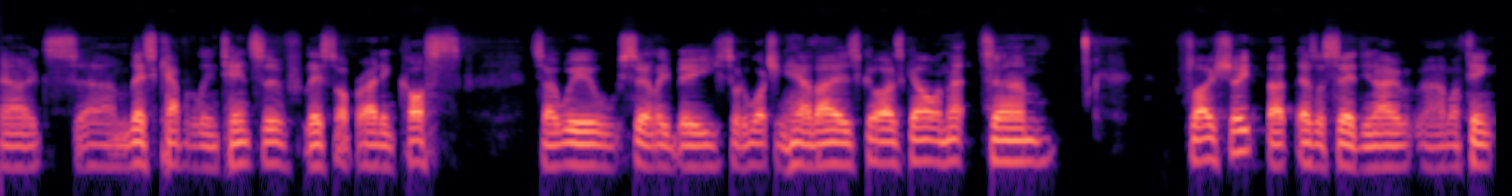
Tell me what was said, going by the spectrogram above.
Uh, it's um, less capital intensive, less operating costs. So we'll certainly be sort of watching how those guys go on that um, flow sheet. But as I said, you know, um, I think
